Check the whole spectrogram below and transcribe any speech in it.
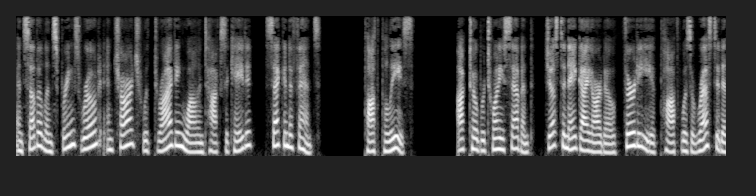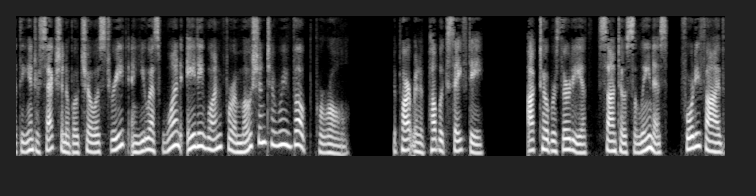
and Sutherland Springs Road and charged with driving while intoxicated, second offense. Poth Police. October 27, Justin A. Gallardo, 30 of Poth was arrested at the intersection of Ochoa Street and US 181 for a motion to revoke parole. Department of Public Safety. October 30, Santos Salinas, 45,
